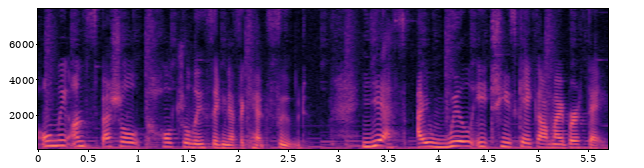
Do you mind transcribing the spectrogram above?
only on special, culturally significant food. Yes, I will eat cheesecake on my birthday,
